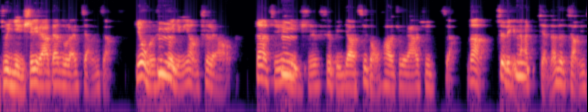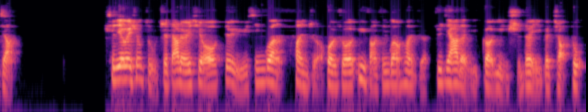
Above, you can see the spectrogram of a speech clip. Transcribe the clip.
就是饮食给大家单独来讲一讲，因为我们是做嗯营养治疗，那其实嗯饮食是比较系统化的，去给大家去讲。那这里给大嗯家简单的讲一讲，世界卫生组织 WHO 对于新冠患者或者说预防新冠患者居家的一个饮食的一个角度。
